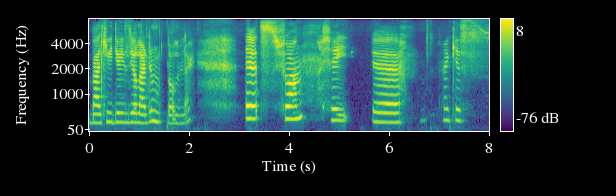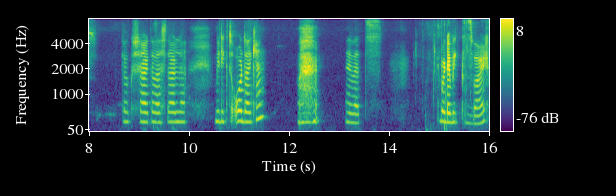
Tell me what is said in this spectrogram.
Belki video izliyorlardır, mutlu olurlar. Evet, şu an şey e, herkes gökkuşağı arkadaşlarla birlikte oradayken evet burada bir kız var.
